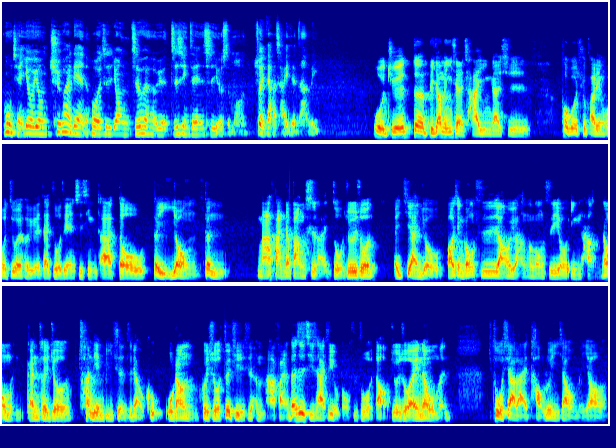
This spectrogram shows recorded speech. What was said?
目前又用区块链或者是用智慧合约执行这件事有什么最大差异在哪里？我觉得比较明显的差异应该是，透过区块链或智慧合约在做这件事情，它都可以用更麻烦的方式来做。就是说，哎，既然有保险公司，然后有航空公司，有银行，那我们干脆就串联彼此的资料库。我刚刚会说，这其实是很麻烦，但是其实还是有公司做得到。就是说，哎，那我们坐下来讨论一下，我们要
